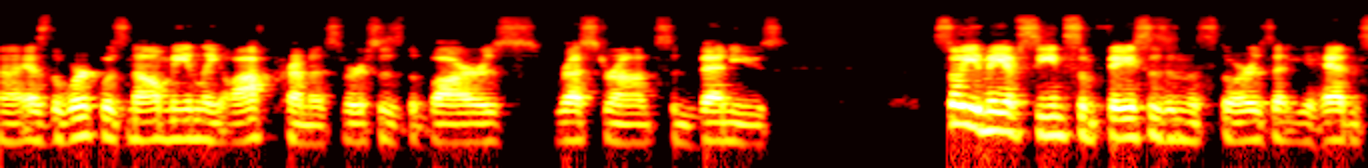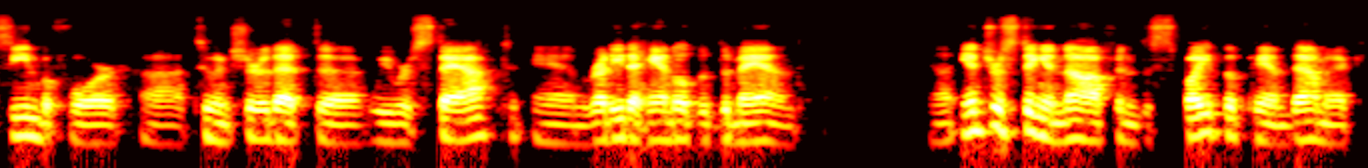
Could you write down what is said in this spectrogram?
uh, as the work was now mainly off premise versus the bars, restaurants, and venues. So you may have seen some faces in the stores that you hadn't seen before uh, to ensure that uh, we were staffed and ready to handle the demand. Uh, interesting enough, and despite the pandemic,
